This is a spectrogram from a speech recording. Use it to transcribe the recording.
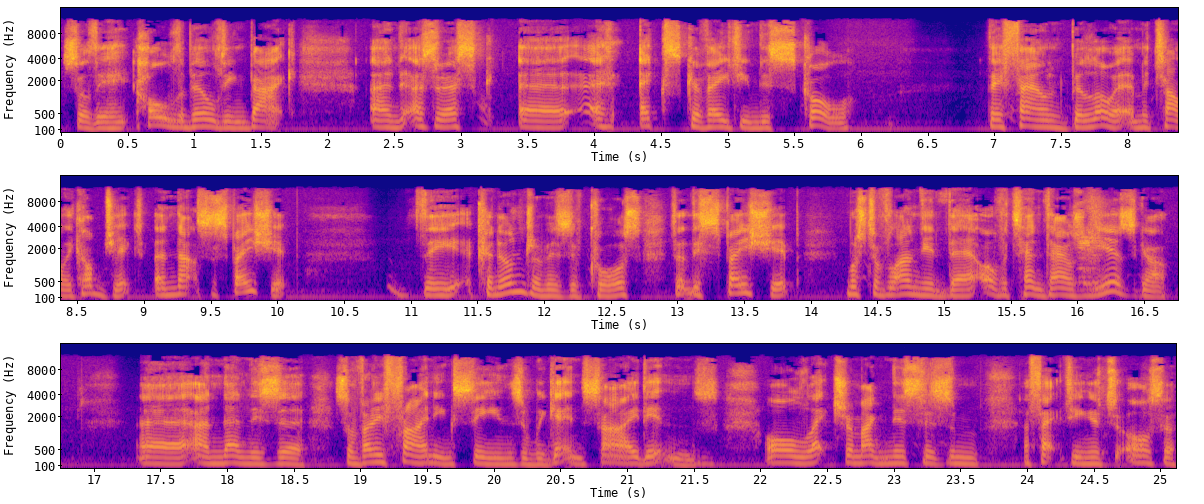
so they hold the building back, and as they're esc- uh, excavating this skull, they found below it a metallic object, and that's a spaceship the conundrum is, of course, that this spaceship must have landed there over 10,000 years ago. Uh, and then there's uh, some very frightening scenes, and we get inside it, and all electromagnetism affecting it also.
